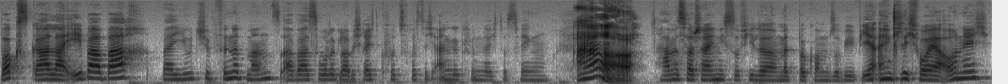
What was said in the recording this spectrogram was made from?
Boxgala Eberbach, bei YouTube findet man's, aber es wurde, glaube ich, recht kurzfristig angekündigt, deswegen Ah. haben es wahrscheinlich nicht so viele mitbekommen, so wie wir eigentlich vorher auch nicht.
